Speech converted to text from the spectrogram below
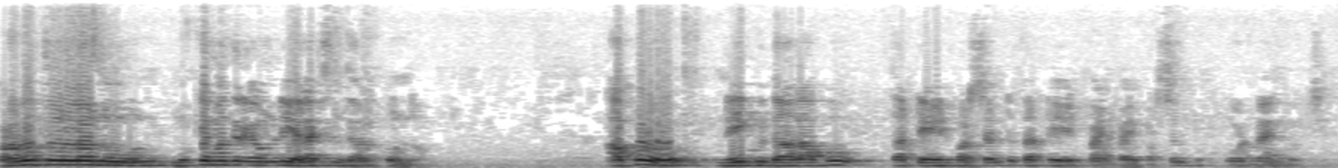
ప్రభుత్వంలో నువ్వు ముఖ్యమంత్రిగా ఉండి ఎలక్షన్ జరుపుకున్నావు అప్పుడు నీకు దాదాపు thirty eight percent thirty eight point five percent vote bank వచ్చింది.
